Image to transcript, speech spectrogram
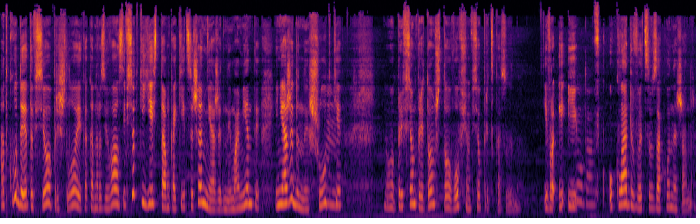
откуда это все пришло и как оно развивалось. И все-таки есть там какие-то совершенно неожиданные моменты и неожиданные шутки. Mm. при всем при том, что, в общем, все предсказуемо. И, и, и ну, да. укладывается в законы жанра.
